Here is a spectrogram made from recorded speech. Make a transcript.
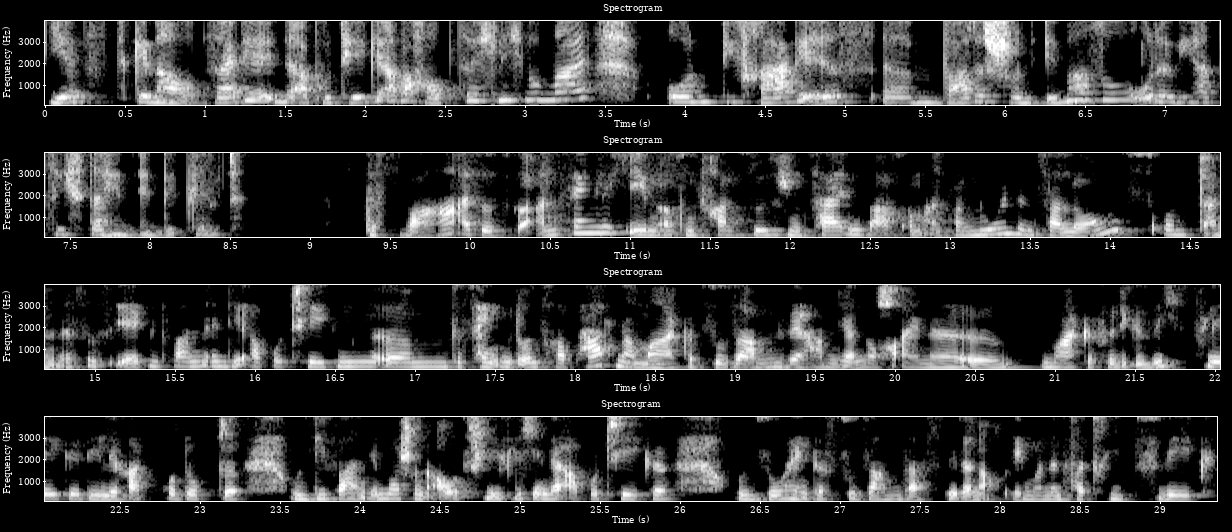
jetzt genau, seid ihr in der Apotheke aber hauptsächlich nun mal? Und die Frage ist, ähm, war das schon immer so oder wie hat sich's dahin entwickelt? Das war, also anfänglich eben aus den französischen Zeiten war es am Anfang nur in den Salons und dann ist es irgendwann in die Apotheken. Ähm, das hängt mit unserer Partnermarke zusammen. Wir haben ja noch eine äh, Marke für die Gesichtspflege, die Lirac-Produkte und die waren immer schon ausschließlich in der Apotheke und so hängt es zusammen, dass wir dann auch irgendwann den Vertriebsweg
